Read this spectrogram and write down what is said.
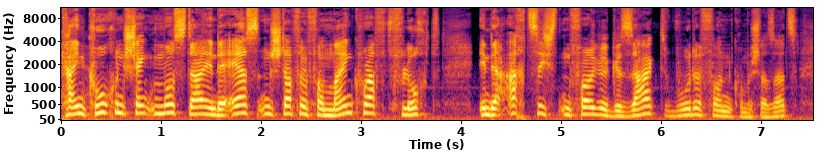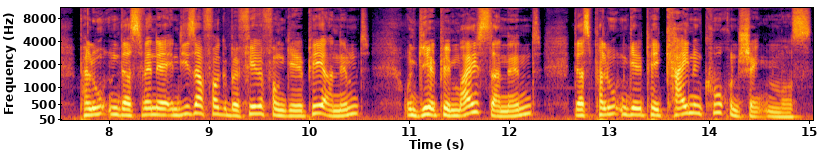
Kein Kuchen schenken muss, da in der ersten Staffel von Minecraft Flucht in der 80. Folge gesagt wurde von, komischer Satz, Paluten, dass wenn er in dieser Folge Befehle von GLP annimmt und GLP Meister nennt, dass Paluten GLP keinen Kuchen schenken muss.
